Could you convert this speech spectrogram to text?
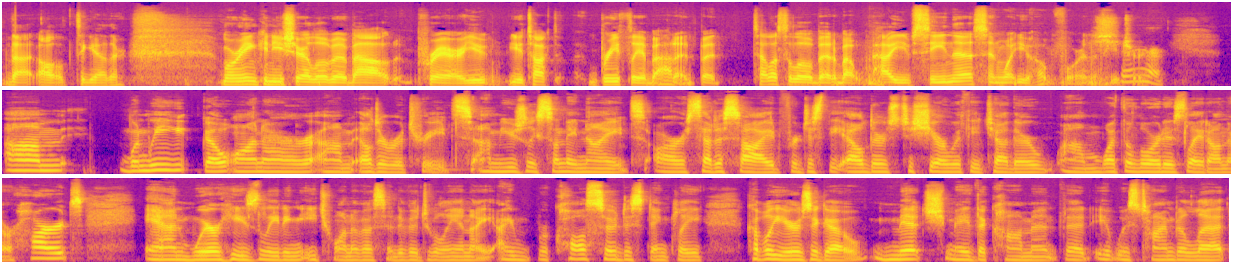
not all together. Maureen, can you share a little bit about prayer? You you talked briefly about it, but tell us a little bit about how you've seen this and what you hope for in the future. Sure. Um, when we go on our um, elder retreats, um, usually Sunday nights are set aside for just the elders to share with each other um, what the Lord has laid on their hearts and where He's leading each one of us individually. And I, I recall so distinctly a couple of years ago, Mitch made the comment that it was time to let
